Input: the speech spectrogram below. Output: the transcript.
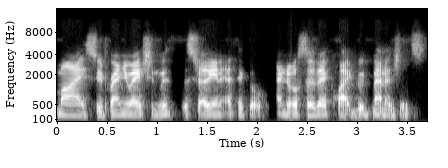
my superannuation with Australian Ethical, and also they're quite good managers.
